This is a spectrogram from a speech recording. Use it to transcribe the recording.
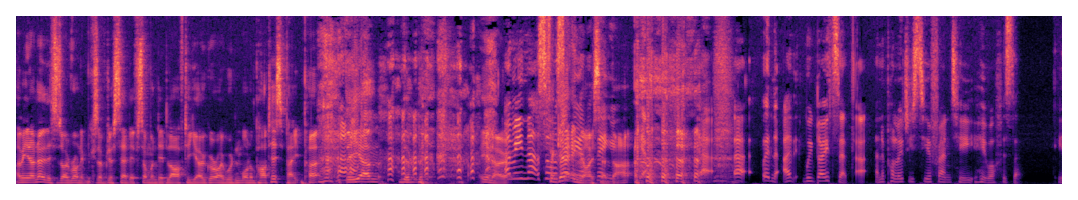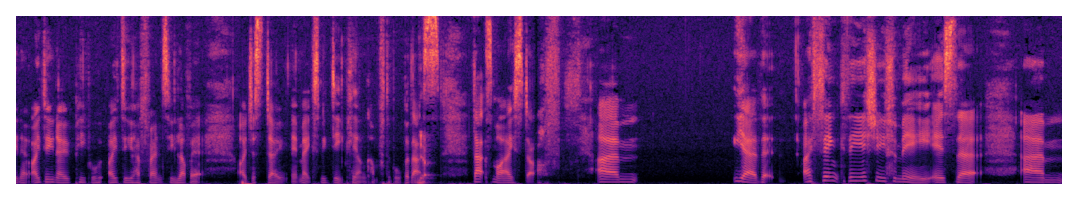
I mean, I know this is ironic because I've just said if someone did laughter yoga, I wouldn't want to participate. But the, um, the you know, I mean, that's forgetting I said that. yeah, yeah. Uh, but I, we both said that. And apologies to your friend who who offers that. You know, I do know people. I do have friends who love it. I just don't. It makes me deeply uncomfortable. But that's yeah. that's my stuff. Um, yeah, that I think the issue for me is that. Um,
